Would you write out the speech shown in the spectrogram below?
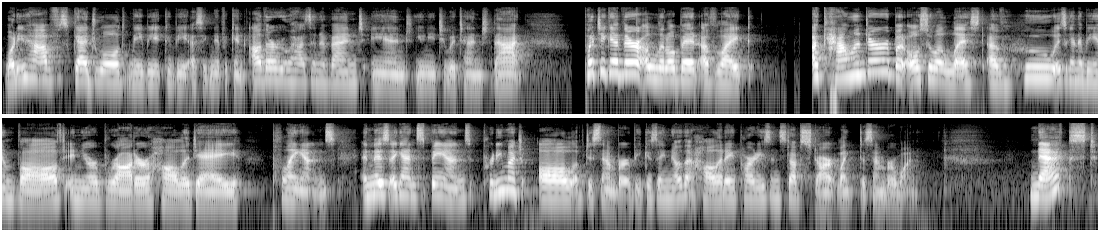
What do you have scheduled? Maybe it could be a significant other who has an event and you need to attend that. Put together a little bit of like a calendar, but also a list of who is going to be involved in your broader holiday plans. And this again spans pretty much all of December because I know that holiday parties and stuff start like December 1. Next,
